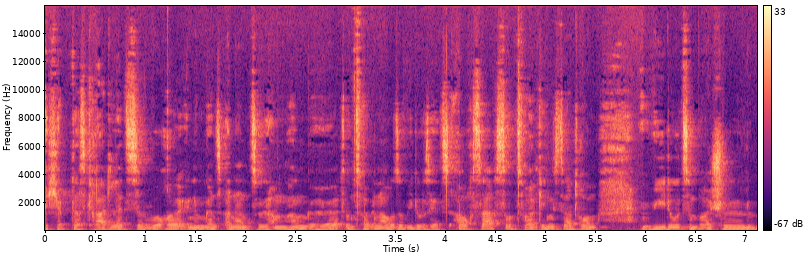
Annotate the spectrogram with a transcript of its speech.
Ich habe das gerade letzte Woche in einem ganz anderen Zusammenhang gehört, und zwar genauso, wie du es jetzt auch sagst. Und zwar ging es darum, wie du zum Beispiel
